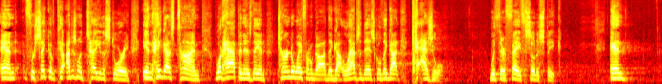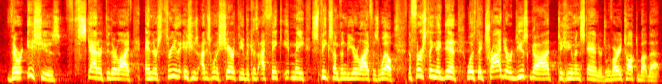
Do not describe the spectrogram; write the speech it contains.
And for sake of, I just want to tell you the story. In Haggai's time, what happened is they had turned away from God, they got lackadaisical, they got casual with their faith, so to speak. And there were issues scattered through their life. And there's three of the issues I just want to share with you because I think it may speak something to your life as well. The first thing they did was they tried to reduce God to human standards. We've already talked about that.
